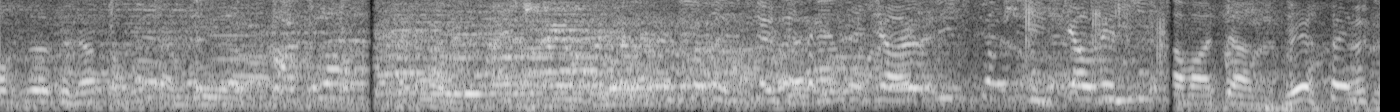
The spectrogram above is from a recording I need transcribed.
比较什么感觉啊？教请教练去打麻将，没有问题。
